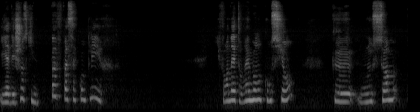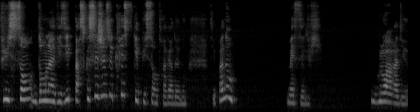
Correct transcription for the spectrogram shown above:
Il y a des choses qui ne peuvent pas s'accomplir. Il faut en être vraiment conscient que nous sommes puissants dans l'invisible parce que c'est Jésus-Christ qui est puissant au travers de nous. C'est pas nous, mais c'est lui. Gloire à Dieu.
